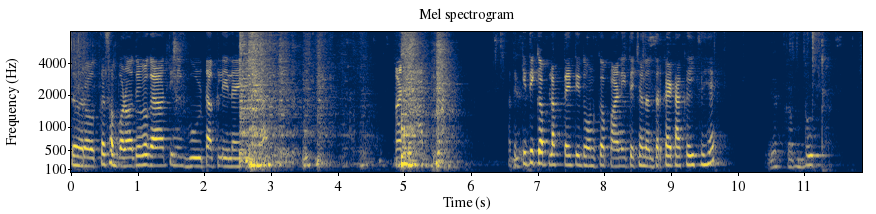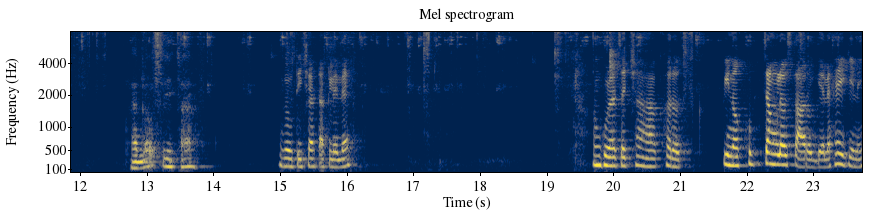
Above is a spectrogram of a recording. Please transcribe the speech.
तर कसा बनवते बघा तिने गुळ टाकलेला आहे. आणि आता किती कप लागत आहे ते दोन कप आणि त्याच्यानंतर काय टाकायचं हे? एक कप दूध. हा गवती चहा टाकलेला आहे. गुळाचा चहा खरंच पिणं खूप चांगलं असतं आरोग्याला आहे की नाही?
